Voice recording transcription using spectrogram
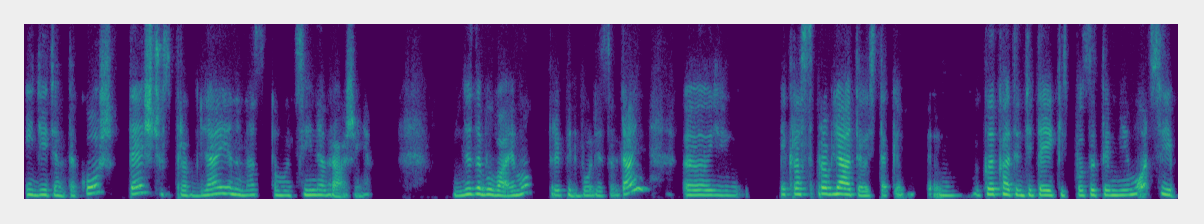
і дітям також те, що справляє на нас емоційне враження. Не забуваємо при підборі завдань е, якраз справляти ось таким, е, викликати в дітей якісь позитивні емоції,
